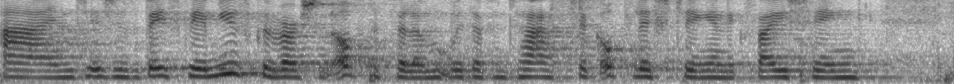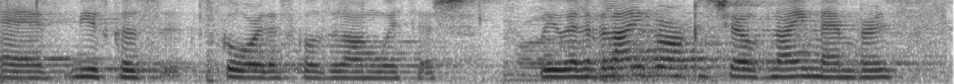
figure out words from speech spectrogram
and it is basically a musical version of the film with a fantastic, uplifting, and exciting uh, musical score that goes along with it. We will have a live orchestra of nine members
